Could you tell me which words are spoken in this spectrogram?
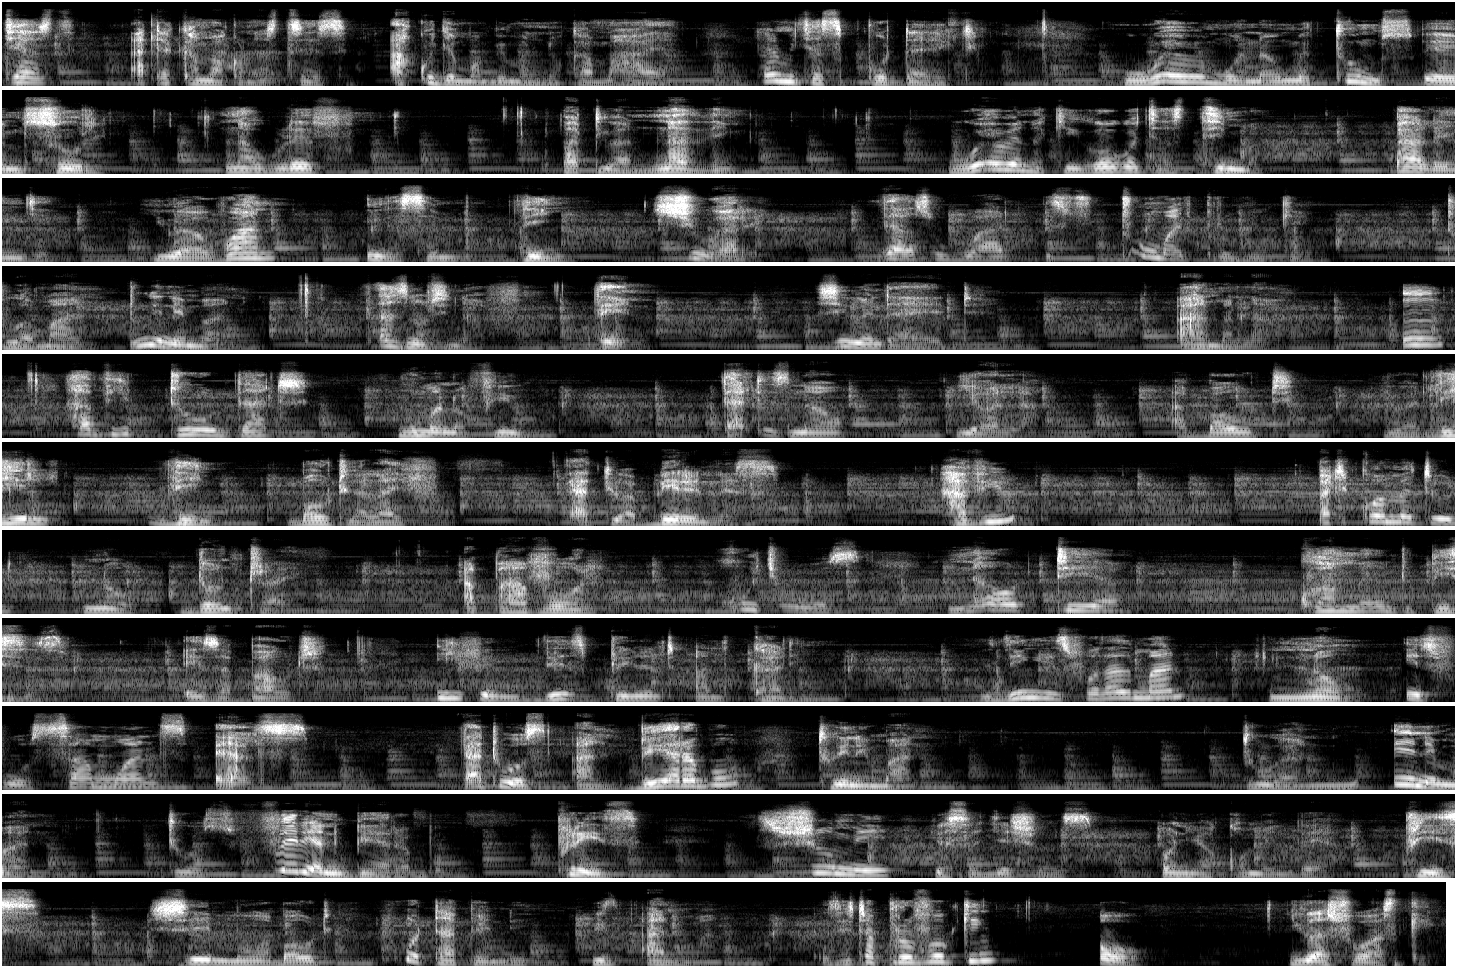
just hata kama kuna stress akuja mwambie maneno kama haya? Let me just put direct. Wewe mwanaume tu eh, mzuri na urefu but you are nothing. Wewe na kigogo cha stima pale nje, you are one in the same thing. Surely that word is too much provoking to a man, to any man. That's not enough. Then she went ahead. Alma now. Mm, have you told that woman of you that is now Yola about your real thing about your life that your barrenness. Have you? But Kwame told no don't try. Above all which was now tear Kwame into pieces is about even this pregnant I'm carrying. You think it's for that man? No it's for someone else. That was unbearable to any man to an, any man it was very unbearable please show me your suggestions on your comment there. Please say more about what happened with alma. Is it a provoking or are for asking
